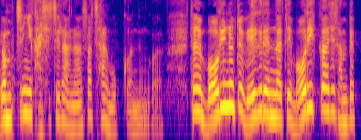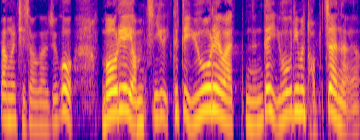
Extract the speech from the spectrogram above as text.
염증이 가시질 않아서 잘 못 걷는 거예요. 그다음에 머리는 또 왜 그랬나 했더니 머리까지 담배빵을 지져 가지고 머리에 염증이 그때 6월에 왔는데 6월이면 덥잖아요.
